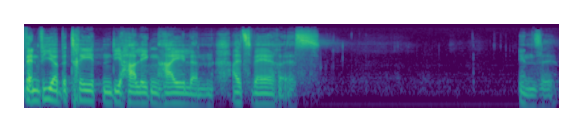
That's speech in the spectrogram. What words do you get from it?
wenn wir betreten die halligen Heilen, als wäre es Insel.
